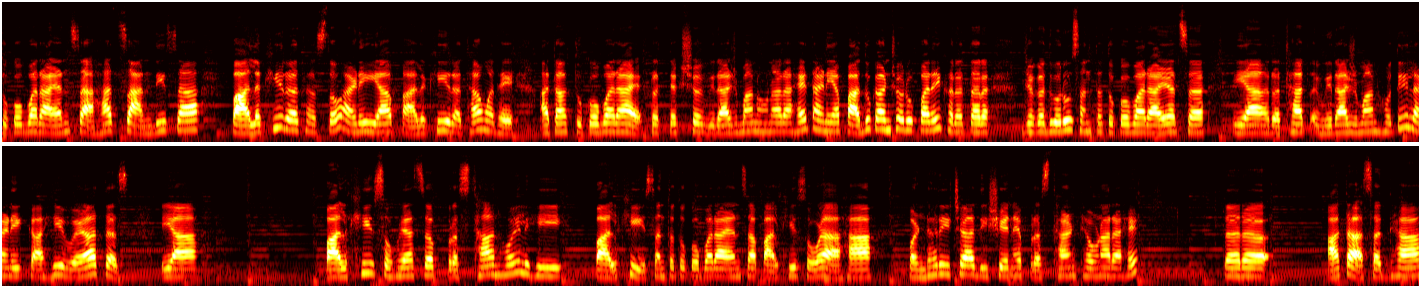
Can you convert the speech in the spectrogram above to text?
तुकोबा रायांचा हा चांदीचा पालखी रथ असतो आणि या पालखी रथामध्ये आता तुकोबा राय प्रत्यक्ष विराजमान होणार आहेत आणि या पादुकांच्या रूपाने खरं तर जगद्गुरू संत तुकोबा रायच या रथात विराजमान होतील आणि काही वेळातच या पालखी सोहळ्याचं प्रस्थान होईल ही पालखी संत तुकोबरायांचा पालखी सोहळा हा पंढरीच्या दिशेने प्रस्थान ठेवणार आहे. तर आता सध्या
